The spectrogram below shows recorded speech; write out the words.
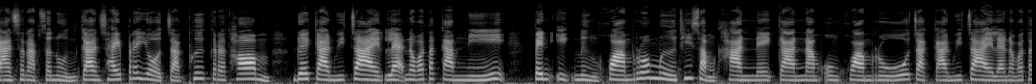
การสนับสนุนการใช้ประโยชน์จากพืชกระท่อม ด้วยการวิจัยและนวัตกรรมนี้เป็นอีกหนึ่งความร่วมมือที่สำคัญในการนำองค์ความรู้จากการวิจัยและนวัต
